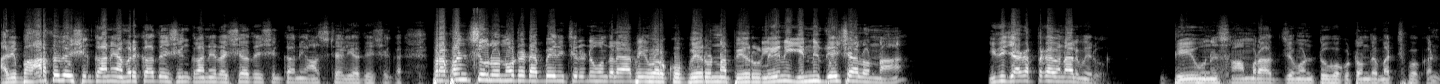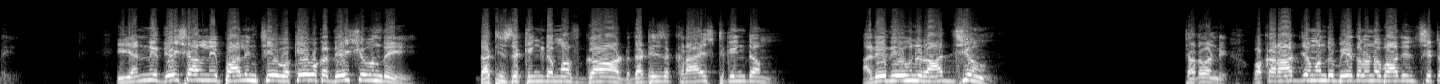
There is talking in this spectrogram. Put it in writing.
అది భారతదేశం కానీ అమెరికా దేశం కానీ రష్యా దేశం కానీ ఆస్ట్రేలియా దేశం కానీ. ప్రపంచంలో నూట డెబ్బై నుంచి రెండు వందల యాభై వరకు పేరున్న పేరు లేని ఎన్ని దేశాలున్నా ఇది జాగ్రత్తగా వినాలి మీరు. దేవుని సామ్రాజ్యం అంటూ ఒకటి ఉంది మర్చిపోకండి. ఈ అన్ని దేశాలని పాలించే ఒకే ఒక దేశం ఉంది. That is the kingdom of God that is the Christ kingdom అదే దేవుని రాజ్యం. చదవండి. ఒక రాజ్యమందు బీదలను బాధించుట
